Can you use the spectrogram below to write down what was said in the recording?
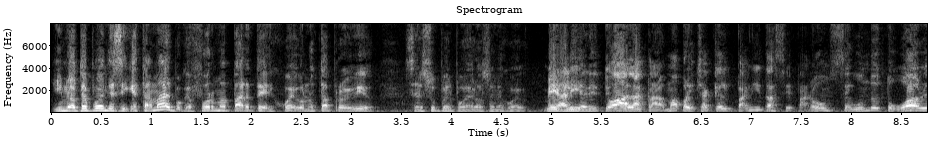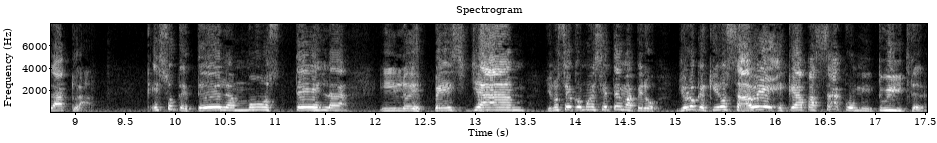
Y no te pueden decir que está mal porque forma parte del juego, no está prohibido ser superpoderoso en el juego. Mira, líder, a hablar claro. Vamos a aprovechar que el panita se paró un segundo y a hablar claro. Eso que Tesla, Musk, Tesla y lo de Space Jam, yo no sé cómo es ese tema, pero yo lo que quiero saber es qué va a pasar con mi Twitter.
